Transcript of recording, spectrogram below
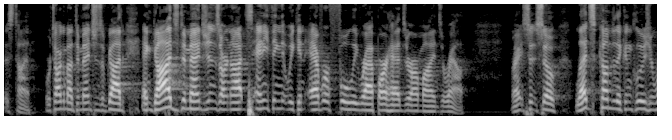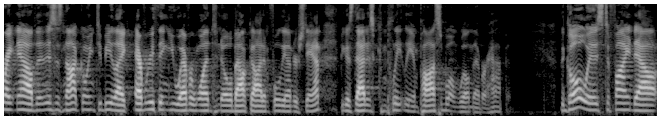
this time. We're talking about dimensions of God, and God's dimensions are not anything that we can ever fully wrap our heads or our minds around. Right? So, so let's come to the conclusion right now that this is not going to be like everything you ever want to know about God and fully understand, because that is completely impossible and will never happen. The goal is to find out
